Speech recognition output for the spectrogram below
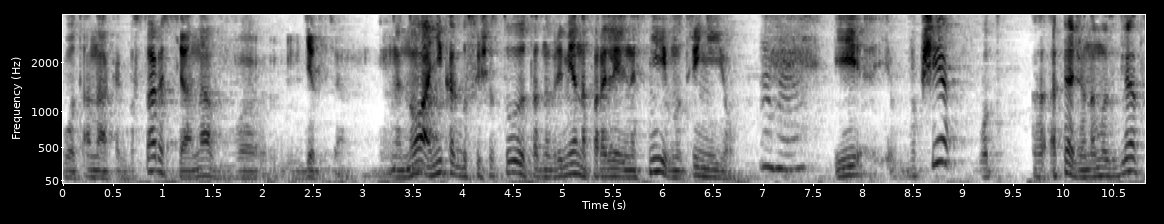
Вот она как бы в старости, она в детстве но они как бы существуют одновременно, параллельно с ней и внутри нее. Угу. И вообще, вот опять же, на мой взгляд,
